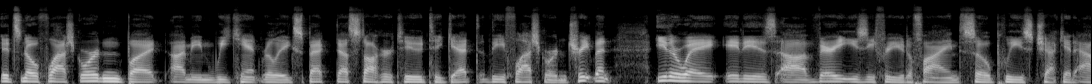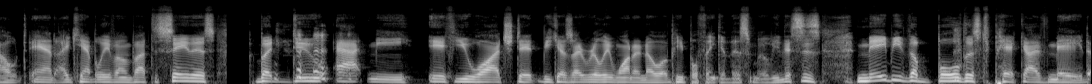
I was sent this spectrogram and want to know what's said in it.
It's no Flash Gordon, but I mean, we can't really expect Deathstalker 2 to get the Flash Gordon treatment. Either way, it is uh, very easy for you to find, so please check it out. And I can't believe I'm about to say this, but do at me if you watched it because I really want to know what people think of this movie. This is maybe the boldest pick I've made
